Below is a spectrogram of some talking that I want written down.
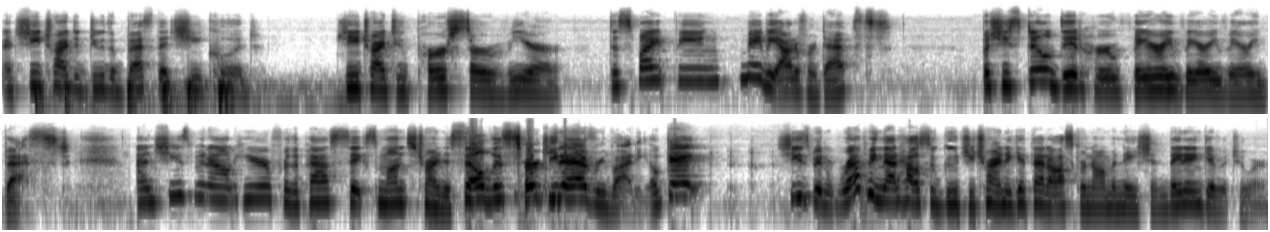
and she tried to do the best that she could. She tried to persevere despite being maybe out of her depths. But she still did her very, very, very best. And she's been out here for the past six months trying to sell this turkey to everybody, okay? She's been repping that House of Gucci trying to get that Oscar nomination. They didn't give it to her.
